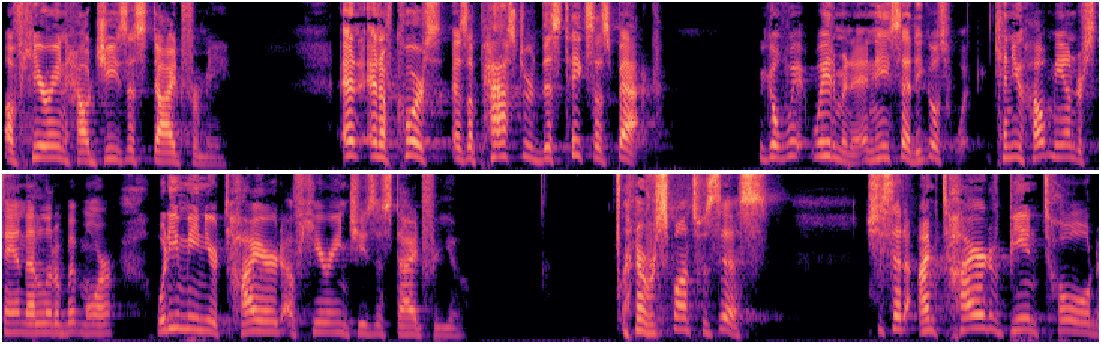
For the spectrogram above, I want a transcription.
of hearing how Jesus died for me. And, and of course, as a pastor, this takes us back. We go, wait, wait a minute. And he said, he goes, can you help me understand that a little bit more? What do you mean you're tired of hearing Jesus died for you? And her response was this. She said, I'm tired of being told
